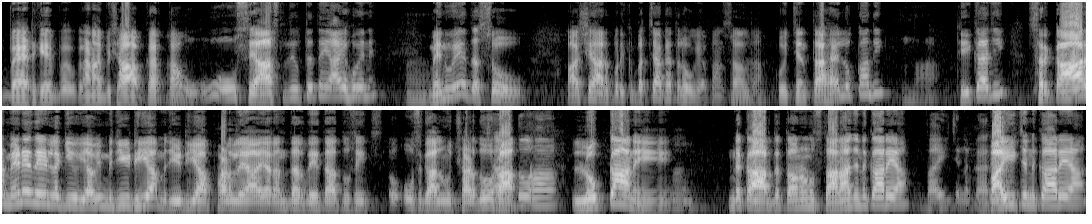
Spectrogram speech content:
ਬੈਠ ਕੇ ਗਾਣਾ ਪਿਸ਼ਾਬ ਕਰਤਾ। ਉਹ ਸਿਆਸਤ ਦੇ ਉੱਤੇ ਤੇ ਆਏ ਹੋਏ ਨੇ। ਮੈਨੂੰ ਇਹ ਦੱਸੋ ਆ ਹੁਸ਼ਿਆਰਪੁਰ ਇੱਕ ਬੱਚਾ ਕਤਲ ਹੋ ਗਿਆ 5 ਸਾਲ ਦਾ। ਕੋਈ ਚਿੰਤਾ ਹੈ ਲੋਕਾਂ ਦੀ? ਨਾ। ਠੀਕ ਆ ਜੀ? ਸਰਕਾਰ ਮਿਹਣੇ ਦੇਣ ਲੱਗੀ ਹੋਈ ਆ ਵੀ ਮਜੀਠੀਆ ਮਜੀਠੀਆ ਫੜ ਲਿਆ ਯਾਰ ਅੰਦਰ ਦੇਤਾ ਤੁਸੀਂ ਉਸ ਗੱਲ ਨੂੰ ਛੱਡ ਦਿਓ ਰਾ- ਲੋਕਾਂ ਨੇ ਨਕਾਰ ਦਿੱਤਾ ਉਹਨਾਂ ਨੂੰ 17 ਚ ਨਕਾਰਿਆ। 22 ਚ ਨਕਾਰ 22 ਚ ਨਕਾਰਿਆ।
